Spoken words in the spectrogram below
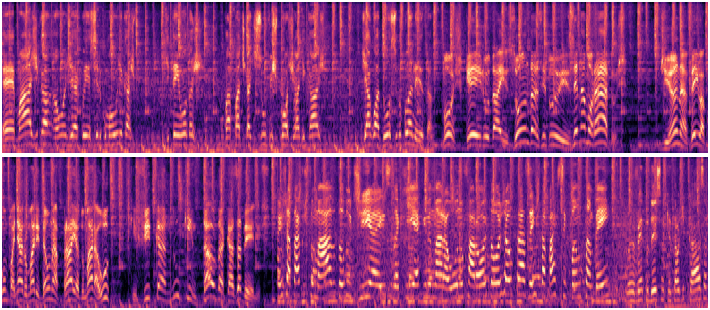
é, mágica, onde é conhecido como a única que tem ondas para praticar de surf, esportes radicais de água doce no planeta. Mosqueiro das ondas e dos enamorados. Diana veio acompanhar o maridão na praia do Maraú, que fica no quintal da casa deles. A gente já está acostumado todo dia, é isso daqui, aqui no Maraú, no Farol, então hoje é um prazer de estar participando também. Um evento desse no quintal de casa,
